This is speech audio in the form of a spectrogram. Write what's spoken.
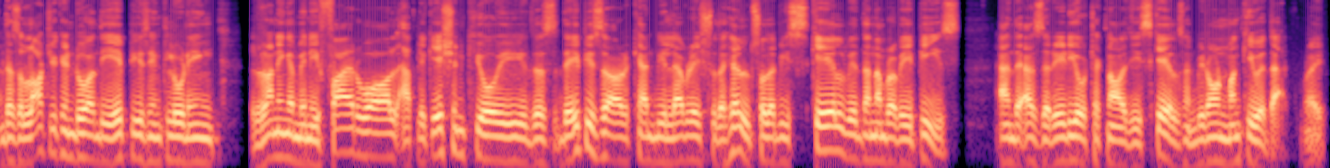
And there's a lot you can do on the APs, including running a mini firewall, application QoE. The APs are, can be leveraged to the hilt so that we scale with the number of APs and as the radio technology scales, and we don't monkey with that, right?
